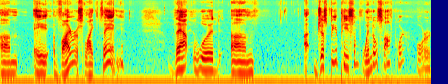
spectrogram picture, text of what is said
um, a virus-like thing that would um, uh, just be a piece of Windows software or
